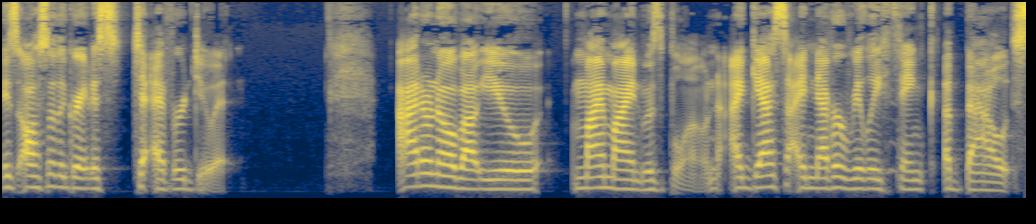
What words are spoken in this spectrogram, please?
is also the greatest to ever do it. I don't know about you. My mind was blown. I guess I never really think about,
